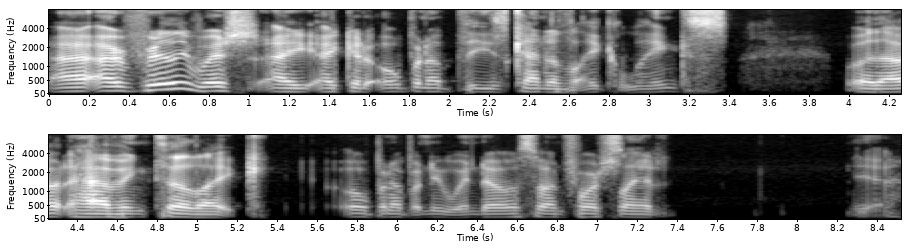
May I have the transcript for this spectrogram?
I, I really wish I, I could open up these kind of like links without having to like open up a new window. So unfortunately, I, yeah.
